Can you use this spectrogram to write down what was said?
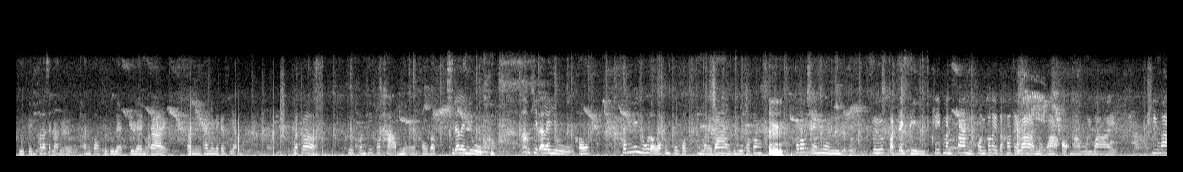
คือเป็นข้าราชการครูท่านก็คือดูแลดูแลหนูได้ ตอนนี้ท่านยังไม่เกษียณ แล้วก็คือคนที่เขาถามหนูเขาแบบคิดอะไรอยู่เขาคิดอะไรอยู่เขา เขาไม่รู้เหรอว่าคุณครูเขาทำอะไรบ้าง คุณครูเขาต้องเออเขาต้องใช้เงินซื้อปัจจัยสี่คลิปมันสั้น คนก็เลยจะเข้าใจว่าหนูอะออกมาโวยวายที่ว่า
